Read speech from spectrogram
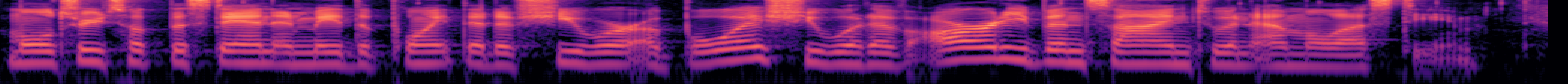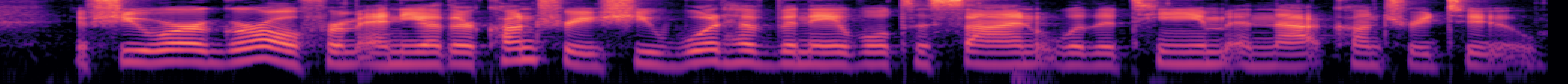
Moultrie took the stand and made the point that if she were a boy, she would have already been signed to an MLS team. If she were a girl from any other country, she would have been able to sign with a team in that country too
